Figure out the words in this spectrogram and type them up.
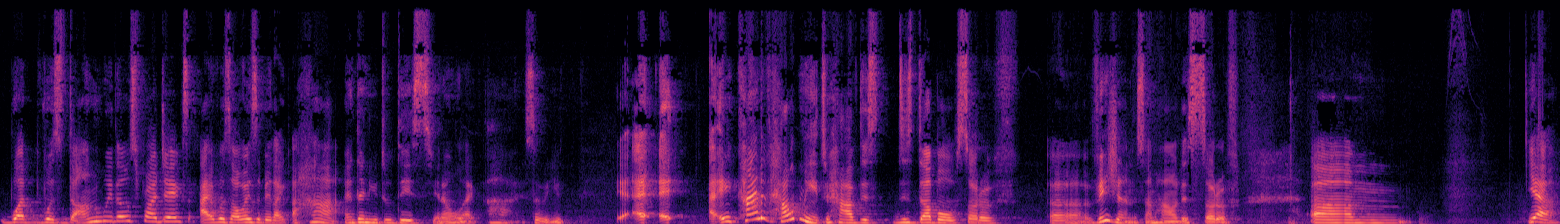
what was done with those projects, I was always a bit like, aha, and then you do this, you know, like ah, so you. It, kind of helped me to have this this double sort of uh, vision somehow this sort of um, yeah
